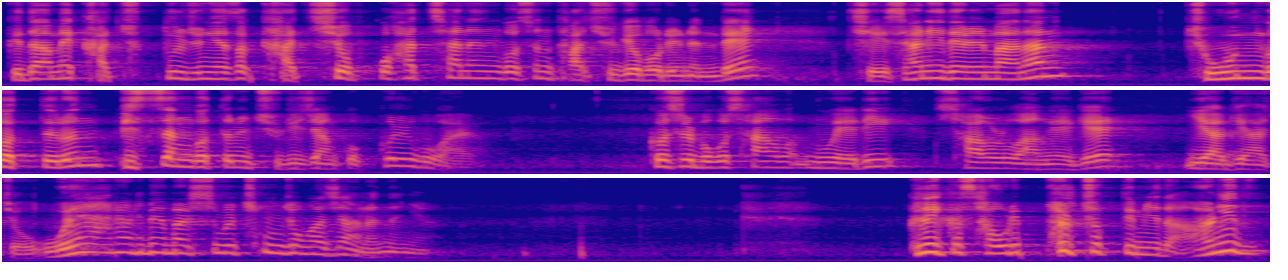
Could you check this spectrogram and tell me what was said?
그 다음에 가축들 중에서 가치 없고 하찮은 것은 다 죽여버리는데 재산이 될 만한 좋은 것들은 비싼 것들은 죽이지 않고 끌고 와요. 그것을 보고 사무엘이 사울 왕에게 이야기하죠. 왜 하나님의 말씀을 청종하지 않았느냐? 그러니까 사울이 펄쩍 뜁니다. 아니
